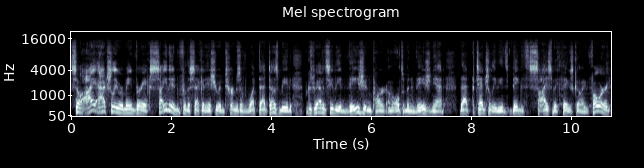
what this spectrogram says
So I actually remain very excited for the second issue in terms of what that does mean because we haven't seen the invasion part of Ultimate Invasion yet. That potentially means big seismic things going forward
